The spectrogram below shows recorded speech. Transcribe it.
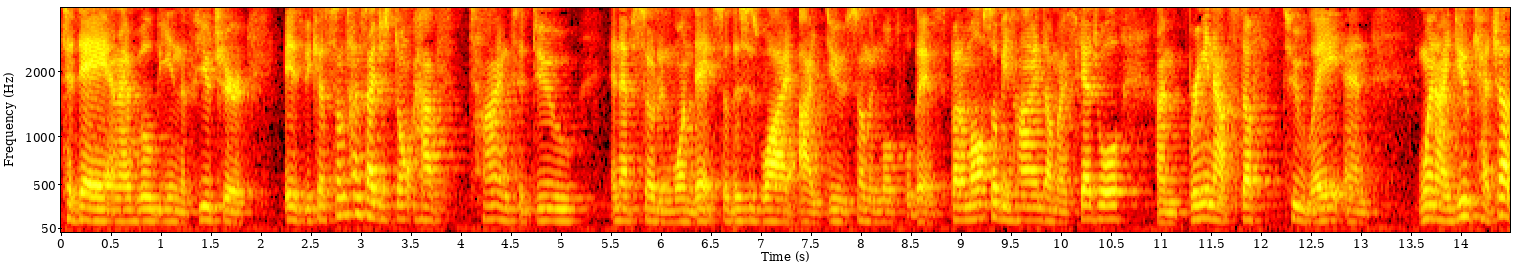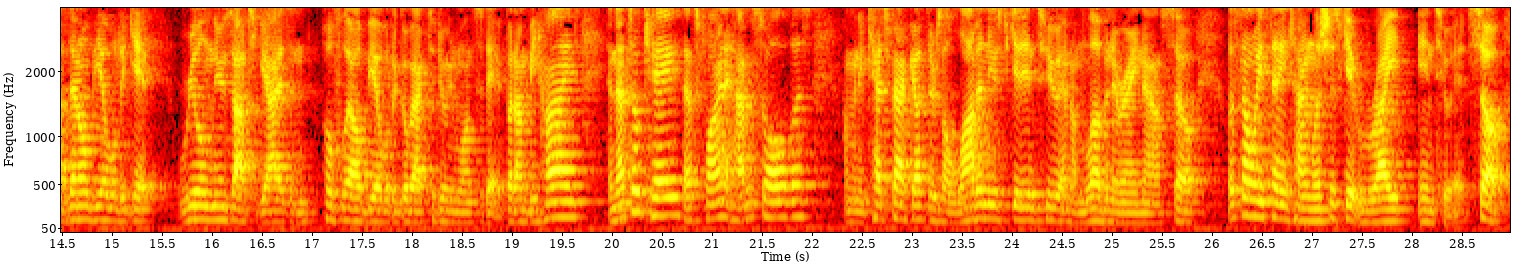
today and I will be in the future is because sometimes I just don't have time to do an episode in one day. So this is why I do some in multiple days. But I'm also behind on my schedule. I'm bringing out stuff too late and when I do catch up, then I'll be able to get real news out to you guys and hopefully I'll be able to go back to doing once a day. But I'm behind and that's okay. That's fine. It happens to all of us. I'm going to catch back up. There's a lot of news to get into and I'm loving it right now. So, let's not waste any time. Let's just get right into it. So,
